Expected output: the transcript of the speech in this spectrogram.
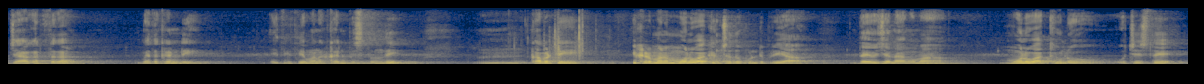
జాగ్రత్తగా వెతకండి. ఎతికితే మనకు కనిపిస్తుంది. కాబట్టి ఇక్కడ మనం మూలవాక్యం చదువుకుంటే ప్రియ దైవ జనాంగమ మూలవాక్యంలో వచ్చేస్తే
